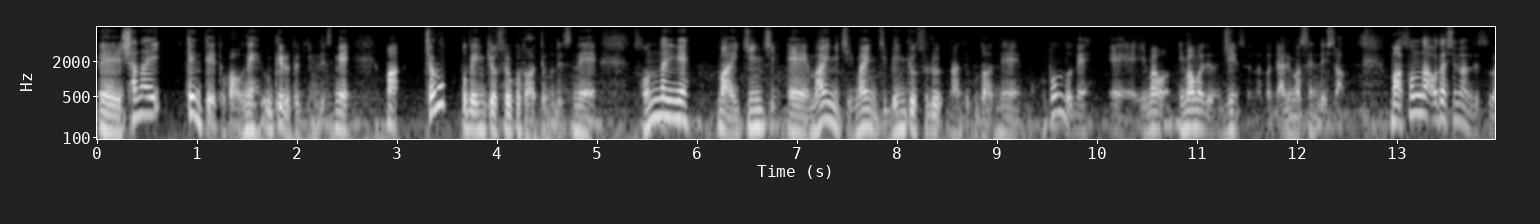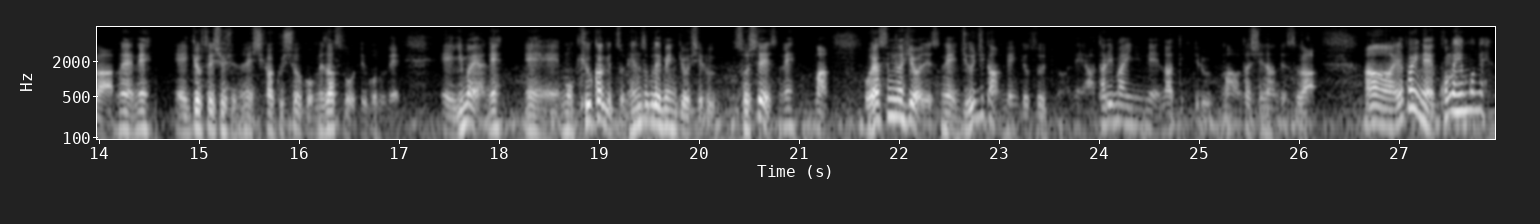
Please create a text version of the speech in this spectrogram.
えー、社内検定とかをね、受けるときにですね、まあ、ちょろっと勉強することはあってもですね、そんなにね、まあ一日、えー、毎日毎日勉強するなんてことはね、ほとんどね、えー、今、今までの人生の中でありませんでした。まあそんな私なんですが、ね、ね、えー、行政書士のね、資格取得を目指そうということで、えー、今やね、えー、もう9ヶ月連続で勉強してる。そしてですね、まあ、お休みの日はですね、10時間勉強するっていうのはね、当たり前にね、なってきてる、まあ私なんですが、あやっぱりね、この辺もね、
